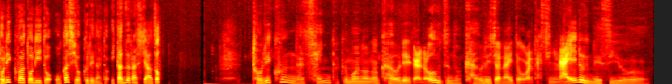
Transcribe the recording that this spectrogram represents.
トリックアトリートお菓子をくれないといたずらしちゃうぞ。取り組んだ洗濯物の香りがローズの香りじゃないと私萎えるんですよ。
